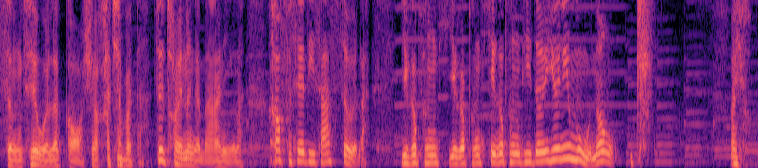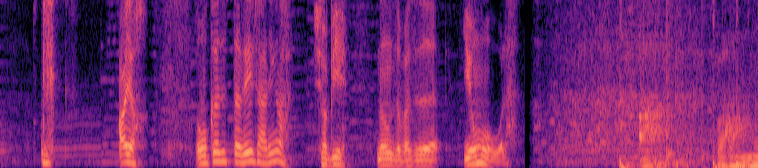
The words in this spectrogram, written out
纯粹为了搞笑，瞎七八搭，最讨厌那个男人了。哈佛三点啥思维了？一个喷嚏，一个喷嚏，一个喷嚏，等于有人骂侬。哎呦，哎呦，我搿是得罪啥人了？小编，侬是不是又骂我了？阿棒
